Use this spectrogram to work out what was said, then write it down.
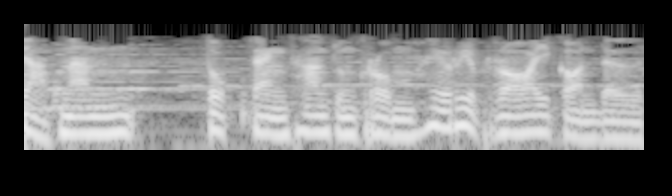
จากนั้นตกแต่งทางจงกรมให้เรียบร้อยก่อนเดิน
